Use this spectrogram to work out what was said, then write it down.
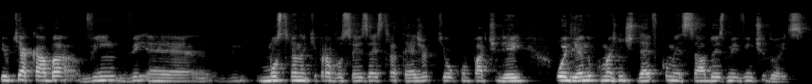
e o que acaba vim, vim, é, mostrando aqui para vocês a estratégia que eu compartilhei, olhando como a gente deve começar 2022.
